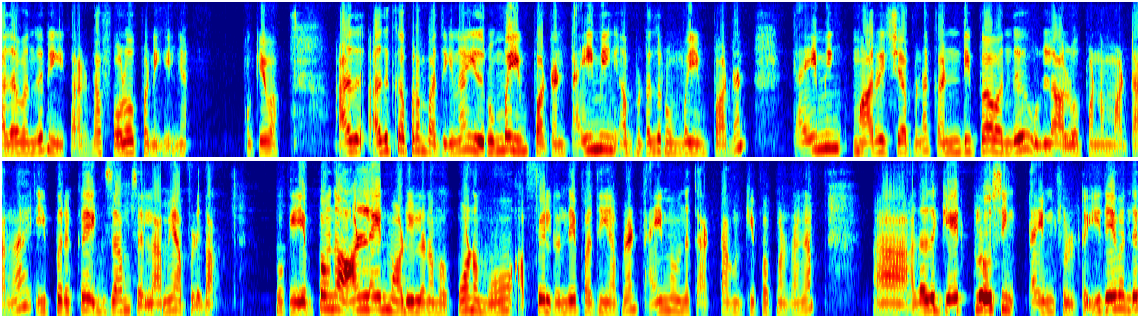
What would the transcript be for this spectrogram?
அதை வந்து நீங்கள் கரெக்டாக ஃபாலோ பண்ணிக்கிங்க. ஓகேவா அது அதுக்கப்புறம் பார்த்தீங்கன்னா இது ரொம்ப இம்பார்ட்டன்ட் டைமிங் அப்படின்றது ரொம்ப இம்பார்ட்டன்ட் டைமிங் மாறிச்சு அப்படின்னா கண்டிப்பாக வந்து உள்ளே அலோவ் பண்ண மாட்டாங்க. இப்போ இருக்க எக்ஸாம்ஸ் எல்லாமே அப்படிதான். ஓகே எப்போ வந்து ஆன்லைன் மாடியூலில் நம்ம போனோமோ அப்பையிலிருந்தே பார்த்தீங்க அப்படின்னா டைமை வந்து கரெக்டாக அவங்க கீப் அப் பண்ணுறாங்க அதாவது கேட் க்ளோசிங் டைம் சொல்லிட்டு. இதே வந்து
